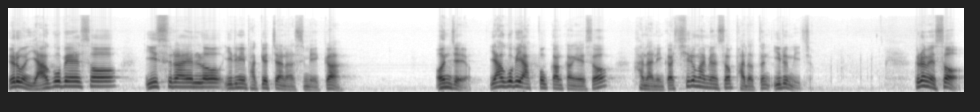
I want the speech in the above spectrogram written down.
여러분, 야곱에서 이스라엘로 이름이 바뀌었지 않았습니까? 언제요? 야곱이 약복강강에서 하나님과 씨름하면서 받았던 이름이죠. 그러면서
